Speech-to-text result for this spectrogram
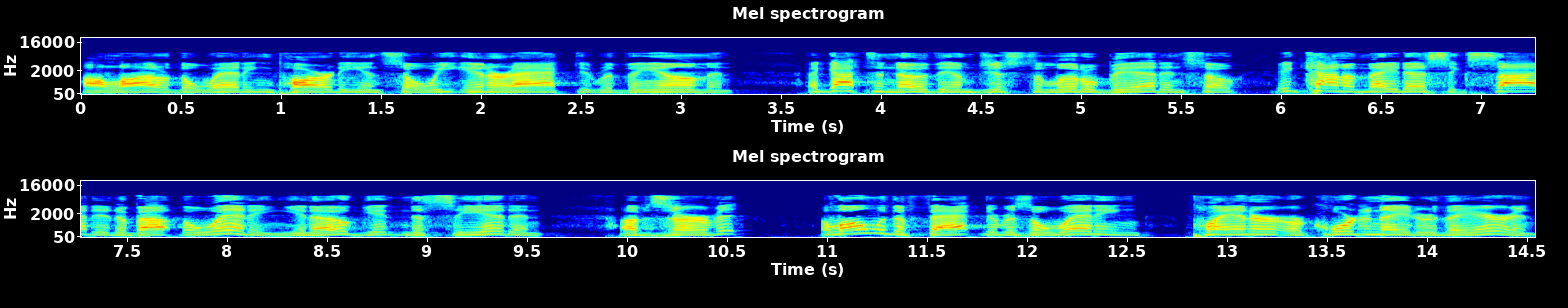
a lot of the wedding party, and so we interacted with them and I got to know them just a little bit, and so it kind of made us excited about the wedding, you know, getting to see it and observe it. Along with the fact there was a wedding planner or coordinator there, and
